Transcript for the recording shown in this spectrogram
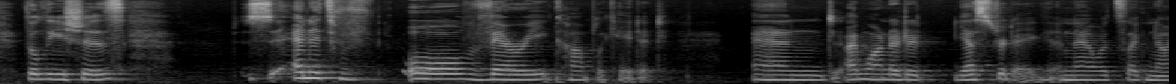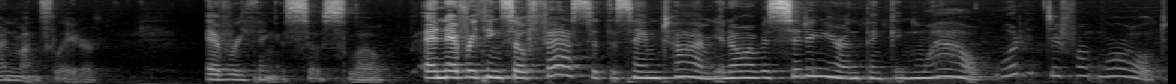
the leashes. And it's all very complicated. And I wanted it yesterday and now it's like 9 months later. everything is so slow and everything so fast at the same time. You know, I was sitting here and thinking, wow, what a different world.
